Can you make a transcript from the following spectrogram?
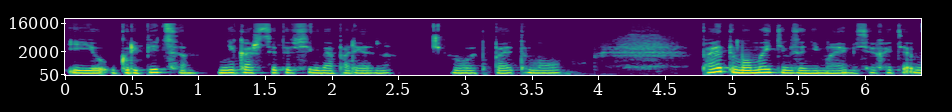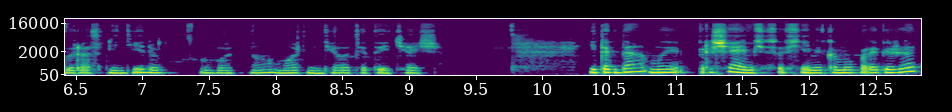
и укрепиться. Мне кажется, это всегда полезно. Вот, поэтому, поэтому мы этим занимаемся хотя бы раз в неделю, вот, но можно делать это и чаще. И тогда мы прощаемся со всеми, кому пора бежать,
